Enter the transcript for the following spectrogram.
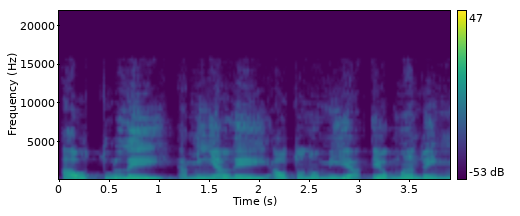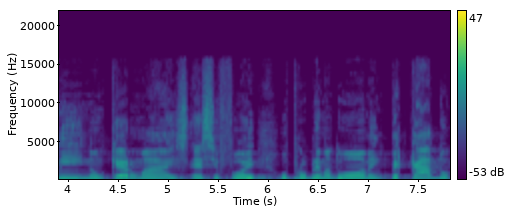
auto-lei, a minha lei, autonomia, eu mando em mim, não quero mais. Esse foi o problema do homem: pecado,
